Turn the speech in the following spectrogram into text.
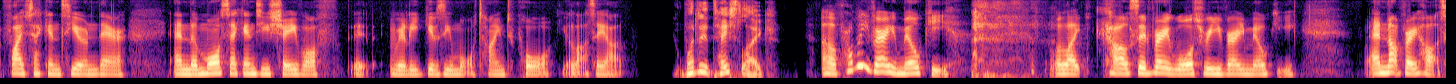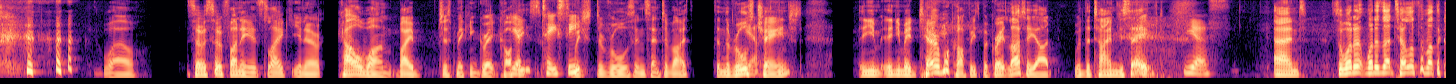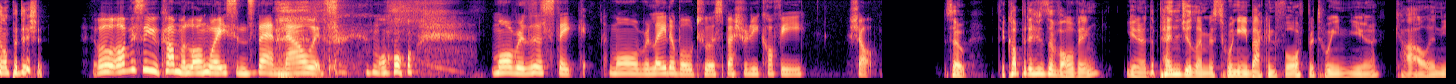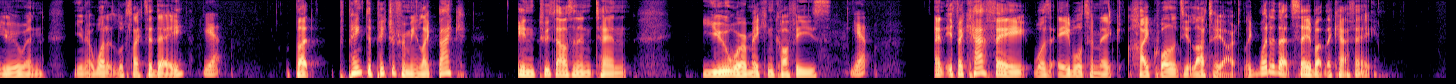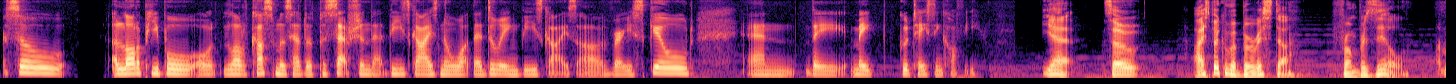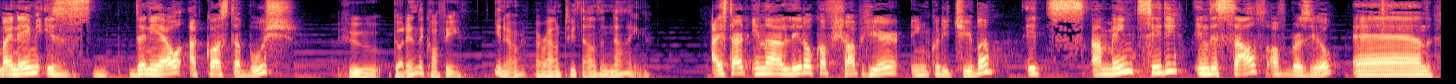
five seconds here and there. And the more seconds you shave off, it really gives you more time to pour your latte out. What did it taste like? Oh, probably very milky. or like Carl said, very watery, very milky. And not very hot. Wow. So it's so funny. It's like, you know, Carl won by just making great coffees, tasty. which the rules incentivized. Then the rules Yeah. changed. Then you, then you made terrible coffees, but great latte art with the time you saved. yes. And so what, what does that tell us about the competition? Well, obviously we've come a long way since then. Now it's more more realistic, more relatable to a specialty coffee shop. So the competition's evolving. You know, the pendulum is swinging back and forth between you, know, Carl, and you, and you know what it looks like today. Yeah. But paint the picture for me. Like back in 2010, you were making coffees, Yep. and if a cafe was able to make high quality latte art, like what did that say about the cafe? So a lot of people or a lot of customers have the perception that these guys know what they're doing. These guys are very skilled and they make good tasting coffee. Yeah. So I spoke with a barista from Brazil My name is Daniel Acosta Bush. Who got into coffee, you know, around 2009. I start in a little coffee shop here in Curitiba. It's a main city in the south of Brazil. And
